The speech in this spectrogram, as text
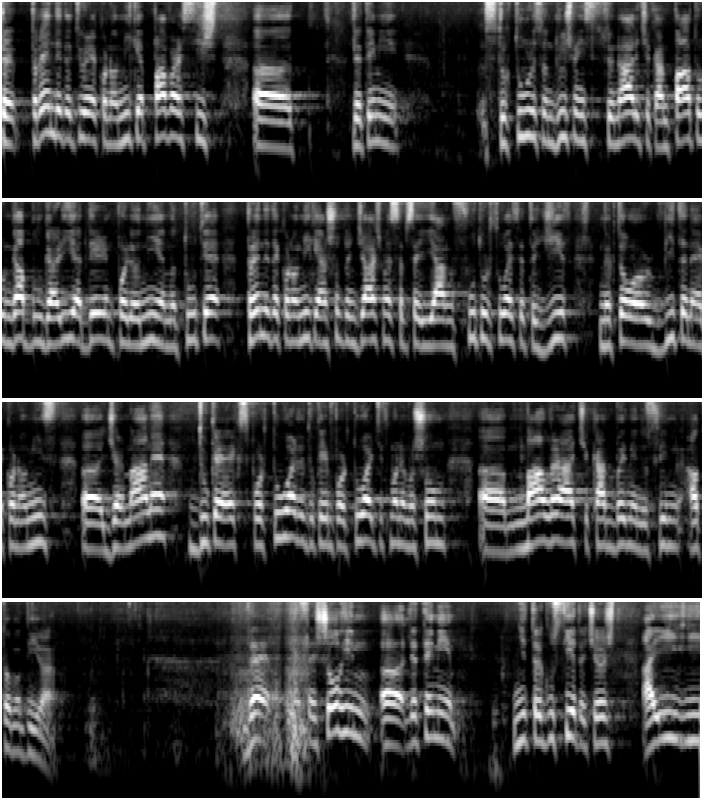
te trendet e tyre ekonomike pavarësisht le të themi strukturës së ndryshme institucionale që kanë patur nga Bullgaria deri në Poloni e më tutje, trendet ekonomike janë shumë të ngjashme sepse janë futur thuajse të gjithë në këtë orbitën e ekonomisë gjermane, duke eksportuar dhe duke importuar gjithmonë e më shumë mallra që kanë të bëjnë me industrinë automotive. Dhe nëse shohim, le të themi, një tregus tjetër që është ai i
